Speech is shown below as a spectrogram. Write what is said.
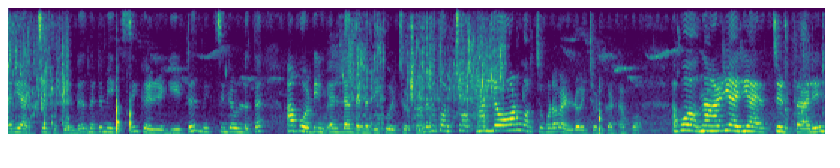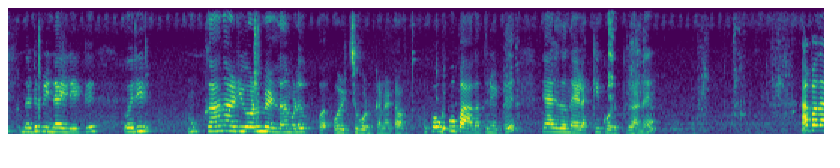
അരി അരച്ചെടുത്തിട്ടുണ്ട്. എന്നിട്ട് മിക്സി കഴുകിയിട്ട് മിക്സിന്റെ ഉള്ളിലത്തെ ആ പൊടിയും എല്ലാം തന്നെ ഇതിലേക്ക് ഒഴിച്ചു കൊടുക്കുക. എന്നിട്ട് കുറച്ച് നല്ലോണം കുറച്ചും കൂടെ വെള്ളം ഒഴിച്ചു കൊടുക്കുക കേട്ടോ അപ്പോൾ അപ്പോൾ നാഴി അരി അരച്ചെടുത്താൽ എന്നിട്ട് പിന്നെ അതിലേക്ക് ഒരു മുക്കാൽ നാഴിയോളം വെള്ളം നമ്മൾ ഒഴിച്ചു കൊടുക്കണം കേട്ടോ. ഇപ്പോൾ ഉപ്പ് പാകത്തിനിട്ട് ഞാനിതൊന്ന് ഇളക്കി കൊടുക്കുകയാണ്. അപ്പോൾ അതാ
